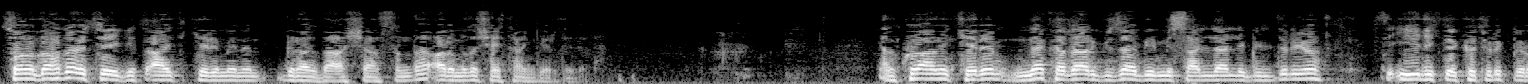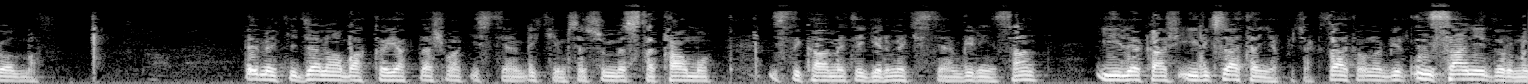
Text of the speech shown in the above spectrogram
Sonra daha da öteye gitti. Ayet-i Kerime'nin biraz daha aşağısında aramıza şeytan girdi dedi. Yani Kur'an-ı Kerim ne kadar güzel bir misallerle bildiriyor. İşte iyilik ve kötülük bir olmaz. Demek ki Cenab-ı Hakk'a yaklaşmak isteyen bir kimse, sümmes takamu, istikamete girmek isteyen bir insan, iyiliğe karşı iyilik zaten yapacak. Zaten ona bir insani durumu,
